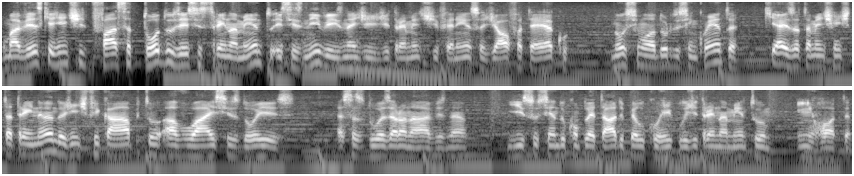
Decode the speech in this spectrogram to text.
Uma vez que a gente faça todos esses treinamentos, esses níveis né, de, de treinamento de diferença, de alfa até eco, no simulador dos 50, que é exatamente o que a gente está treinando, a gente fica apto a voar esses dois, essas duas aeronaves, né? E isso sendo completado pelo currículo de treinamento em rota.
